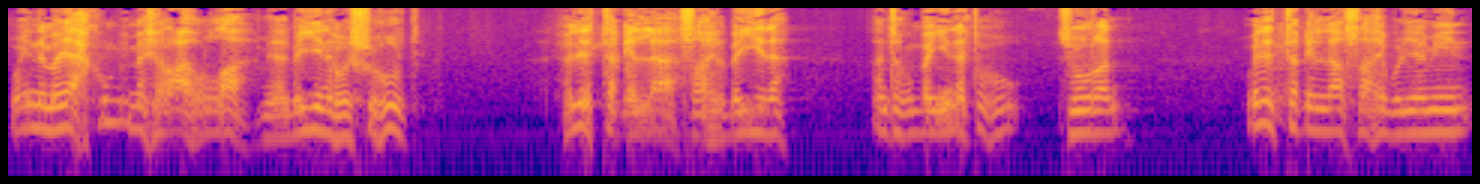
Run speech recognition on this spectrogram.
وإنما يحكم بما شرعه الله من البينة والشهود. فليتق الله صاحب البينة أن تكون بينته زورا وليتق الله صاحب اليمين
